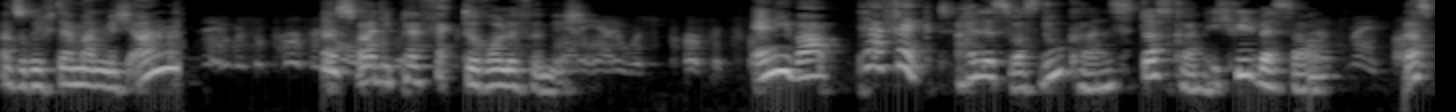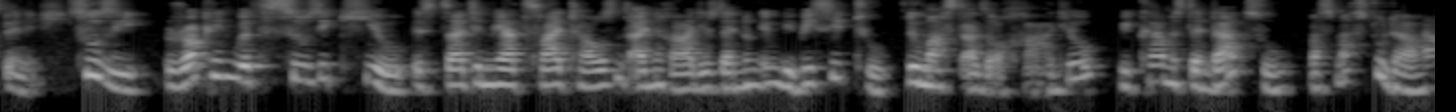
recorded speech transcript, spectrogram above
Also rief der Mann mich an. Es war die perfekte Rolle für mich. Annie war perfekt. Alles, was du kannst, das kann ich viel besser. Das bin ich. Susie, Rocking with Susie Q ist seit dem Jahr 2000 eine Radiosendung im BBC Two. Du machst also auch Radio? Wie kam es denn dazu? Was machst du da?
